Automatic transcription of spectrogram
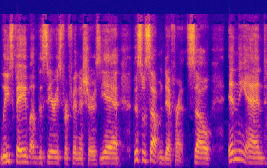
Least fave of the series for finishers. Yeah, this was something different. So in the end,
